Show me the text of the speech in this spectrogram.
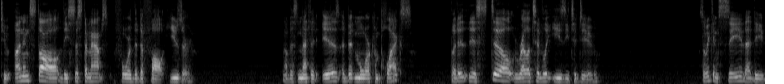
to uninstall the system apps for the default user. Now this method is a bit more complex, but it is still relatively easy to do. So we can see that the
